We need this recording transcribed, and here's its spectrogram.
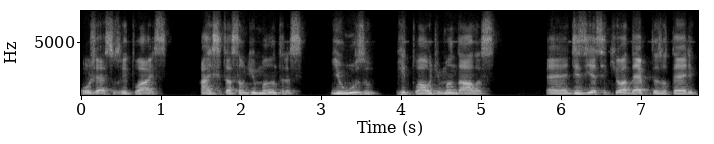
ou gestos rituais, a recitação de mantras e o uso ritual de mandalas, é, dizia-se que o adepto esotérico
